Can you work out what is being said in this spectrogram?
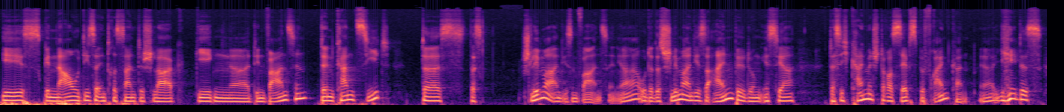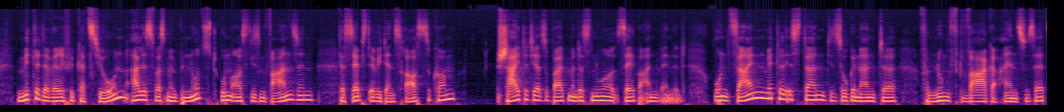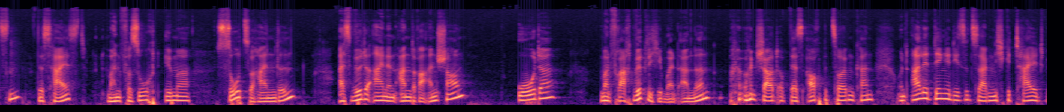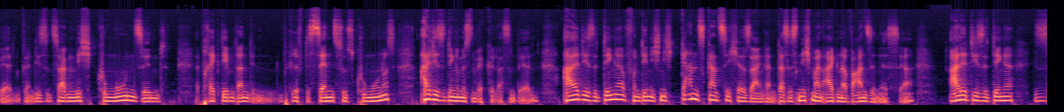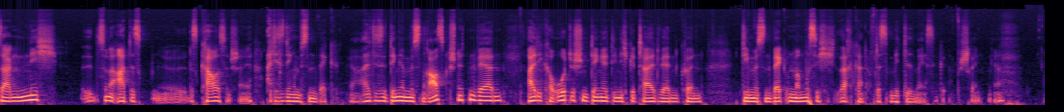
ist genau dieser interessante Schlag gegen äh, den Wahnsinn. Denn Kant sieht, dass das Schlimme an diesem Wahnsinn, ja, oder das Schlimme an dieser Einbildung ist ja, dass sich kein Mensch daraus selbst befreien kann. Ja. Jedes Mittel der Verifikation, alles, was man benutzt, um aus diesem Wahnsinn der Selbstevidenz rauszukommen, scheitert ja, sobald man das nur selber anwendet. Und sein Mittel ist dann die sogenannte Vernunftwaage einzusetzen. Das heißt, man versucht immer so zu handeln, als würde einen anderer anschauen oder man fragt wirklich jemand anderen und schaut, ob der es auch bezeugen kann. Und alle Dinge, die sozusagen nicht geteilt werden können, die sozusagen nicht kommun sind, er prägt eben dann den Begriff des Sensus communus. All diese Dinge müssen weggelassen werden. All diese Dinge, von denen ich nicht ganz, ganz sicher sein kann, dass es nicht mein eigener Wahnsinn ist. Ja. Alle diese Dinge, die sozusagen nicht äh, zu einer Art des, äh, des Chaos entstehen. All diese Dinge müssen weg. Ja. All diese Dinge müssen rausgeschnitten werden. All die chaotischen Dinge, die nicht geteilt werden können, die müssen weg. Und man muss sich, sagt auf das Mittelmäßige beschränken. Ja.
